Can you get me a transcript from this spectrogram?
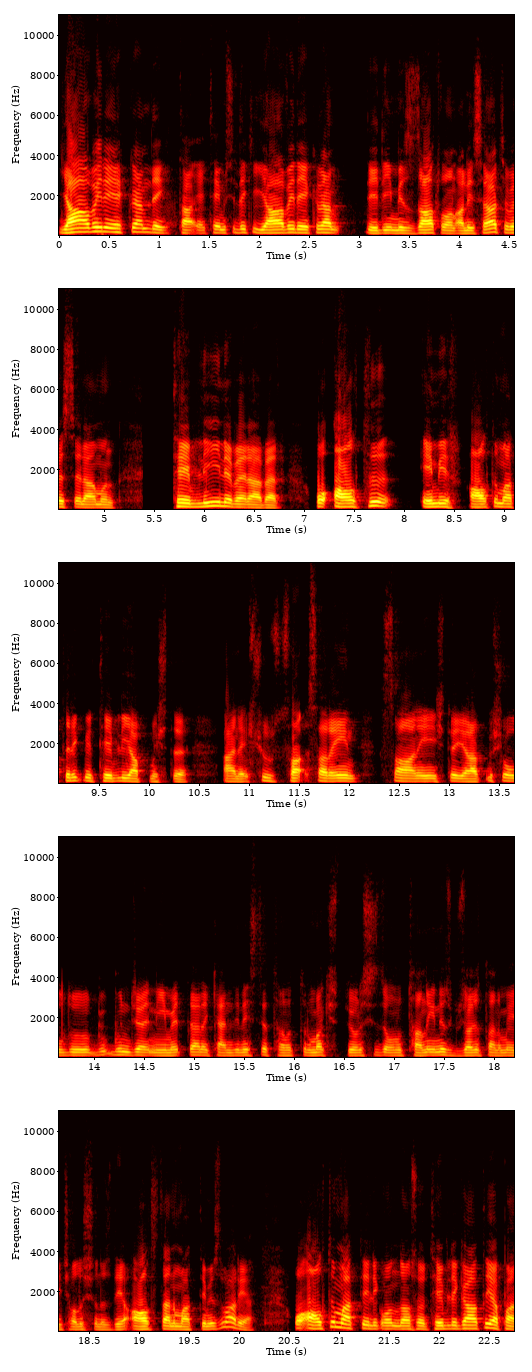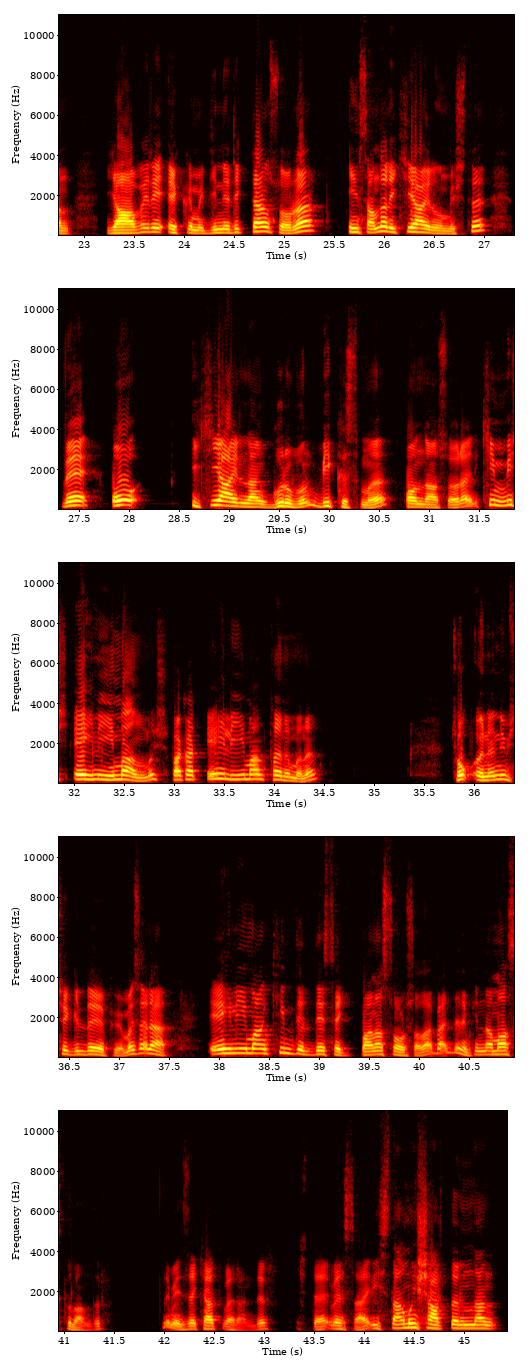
Yaver-i Ekrem'de, ta- temsildeki Yaver-i Ekrem dediğimiz zat olan Aleyhisselatü Vesselam'ın tebliğ ile beraber o altı emir, altı maddelik bir tebliğ yapmıştı. Yani şu sa- sarayın sahneyi işte yaratmış olduğu bu- bunca nimetlerle kendini size tanıttırmak istiyoruz. Siz de onu tanıyınız, güzelce tanımaya çalışınız diye altı tane maddemiz var ya. O altı maddelik ondan sonra tebligatı yapan Yaveri Ekrem'i dinledikten sonra insanlar ikiye ayrılmıştı. Ve o ikiye ayrılan grubun bir kısmı ondan sonra kimmiş? Ehli imanmış. Fakat ehli iman tanımını çok önemli bir şekilde yapıyor. Mesela ehli iman kimdir desek bana sorsalar ben dedim ki namaz kılandır. Değil mi? Zekat verendir. işte vesaire. İslam'ın şartlarından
